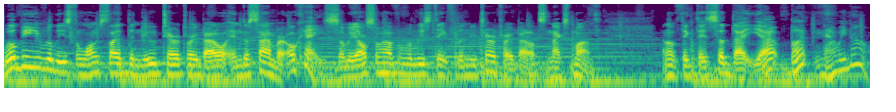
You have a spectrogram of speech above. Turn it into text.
will be released alongside the new territory battle in December. Okay, so we also have a release date for the new territory battle. It's next month. I don't think they said that yet, but now we know.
